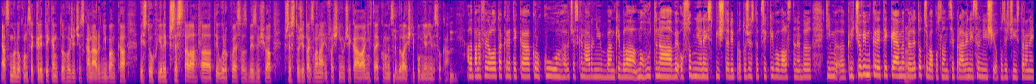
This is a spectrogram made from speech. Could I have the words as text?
Já jsem byl dokonce kritikem toho, že Česká národní banka v jistou chvíli přestala uh, ty úrokové sazby zvyšovat, přestože takzvaná inflační očekávání v té ekonomice byla ještě poměrně vysoká. Hmm. Ale pane Fialo, ta kritika kroků České národní banky byla mohutná. Vy osobně nejspíš tedy, protože jste přikyvoval, jste nebyl tím eh, klíčovým kritikem. Hmm. Byli to třeba poslanci právě nejsilnější opoziční strany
